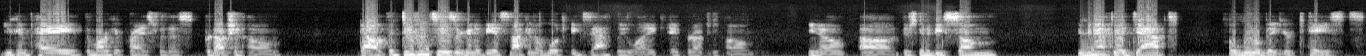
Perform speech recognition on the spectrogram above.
you can pay the market price for this production home now the differences are going to be it's not going to look exactly like a production home. You know, uh, there's going to be some. You're going to have to adapt a little bit your tastes.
